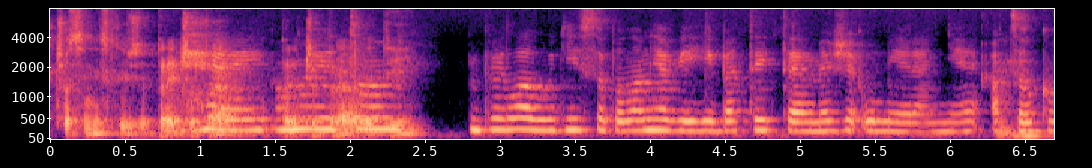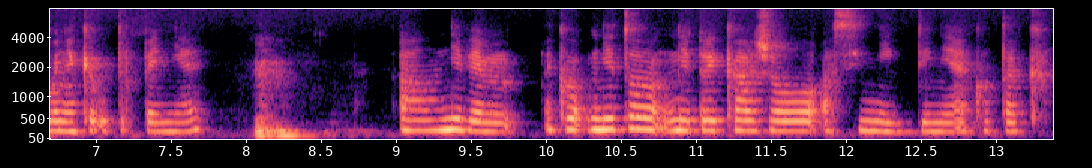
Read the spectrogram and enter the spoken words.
čo si myslíš, že prečo, hey, práve, prečo práve to... ty? Veľa ľudí sa podľa mňa vyhýba tej téme, že umieranie a mhm. celkovo nejaké utrpenie. Mm-hmm. Ale neviem, ako mne to neprekážalo asi nikdy nejako tak.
